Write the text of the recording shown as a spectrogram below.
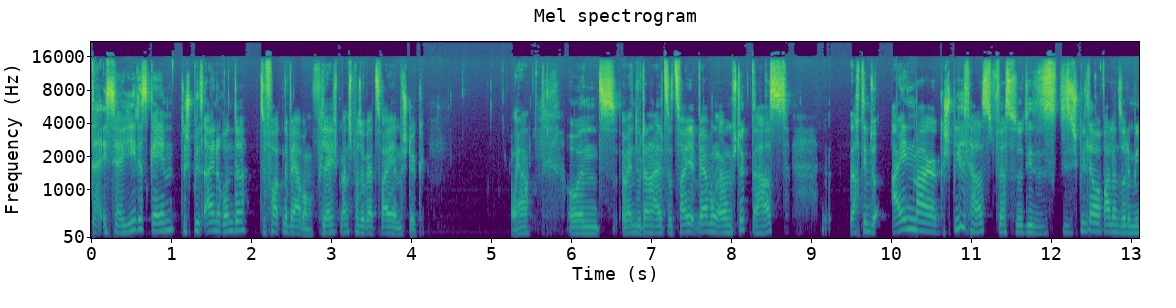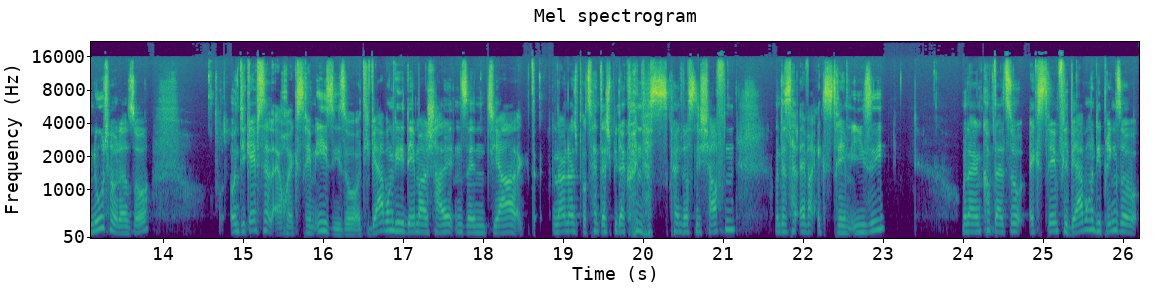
da ist ja jedes Game, du spielst eine Runde, sofort eine Werbung. Vielleicht manchmal sogar zwei im Stück. Ja. Und wenn du dann halt so zwei Werbungen am Stück da hast, nachdem du einmal gespielt hast, hast du dieses, dieses Spieldauer war dann so eine Minute oder so. Und die Games sind halt auch extrem easy. So, die Werbung, die die immer schalten, sind, ja, 99% der Spieler können das, können das nicht schaffen. Und das ist halt einfach extrem easy. Und dann kommt halt so extrem viel Werbung und die bringen so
